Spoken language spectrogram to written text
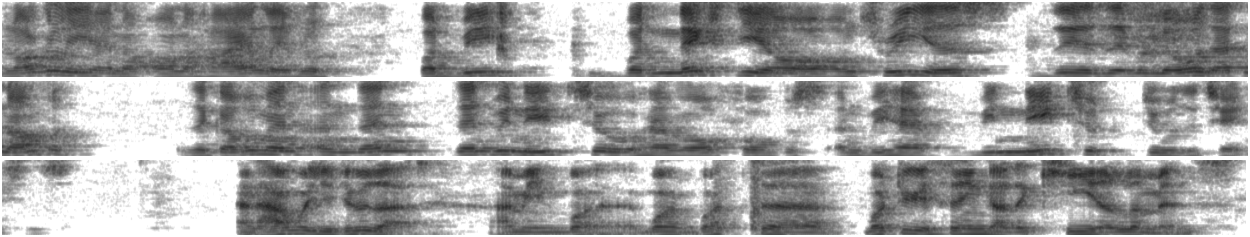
luckily and on a higher level, but we but next year or on three years, they, they will lower that number, the government, and then then we need to have more focus, and we have we need to do the changes. And how will you do that? I mean, what what what uh, what do you think are the key elements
